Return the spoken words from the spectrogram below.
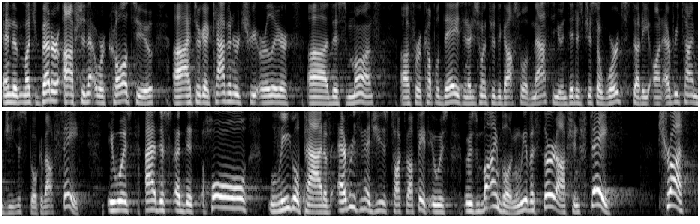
And the much better option that we're called to, uh, I took a cabin retreat earlier uh, this month uh, for a couple days, and I just went through the Gospel of Matthew and did just a word study on every time Jesus spoke about faith. It was, I had this, this whole legal pad of everything that Jesus talked about faith. It was, it was mind blowing. And we have a third option faith. Trust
